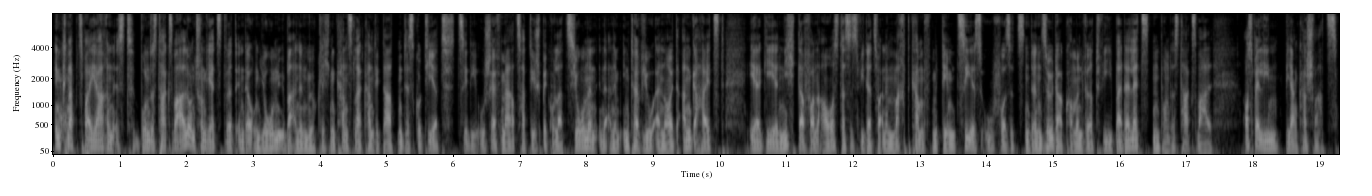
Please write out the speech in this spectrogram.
In knapp zwei Jahren ist Bundestagswahl und schon jetzt wird in der Union über einen möglichen Kanzlerkandidaten diskutiert. CDU-Chef Merz hat die Spekulationen in einem Interview erneut angeheizt. Er gehe nicht davon aus, dass es wieder zu einem Machtkampf mit dem CSU-Vorsitzenden Söder kommen wird wie bei der letzten Bundestagswahl. Aus Berlin Bianca Schwarz.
